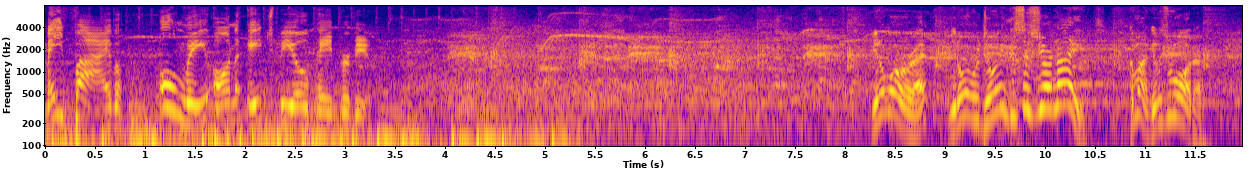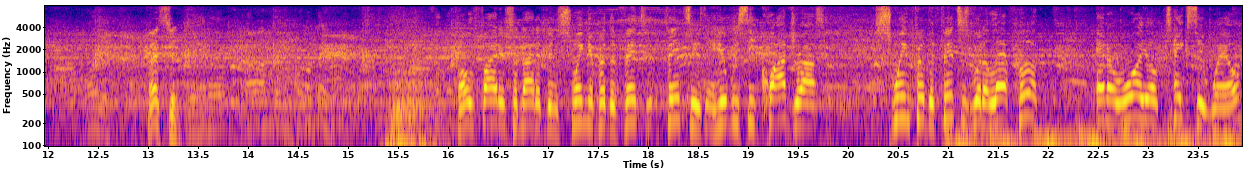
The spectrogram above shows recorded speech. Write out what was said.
May 5, only on HBO pay-per-view. You know where we're at? You know what we're doing? This is your night. Come on, give us water. Listen. Both fighters tonight have been swinging for the fences, and here we see Cuadras swing for the fences with a left hook, and Arroyo takes it well.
